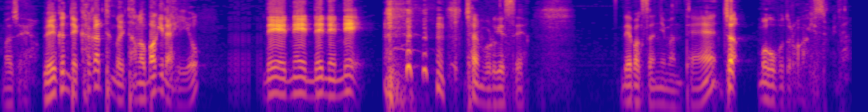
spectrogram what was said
맞아요. 왜 근데 칼 같은 걸 단호박이라 해요? 네, 네, 네, 네, 네. 잘 모르겠어요. 네 박사님한테 자 먹어보도록 하겠습니다.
